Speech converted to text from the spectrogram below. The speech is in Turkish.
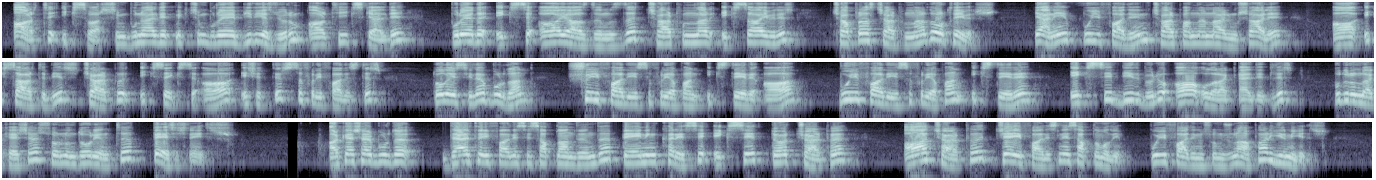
artı x var. Şimdi bunu elde etmek için buraya 1 yazıyorum. Artı x geldi. Buraya da eksi a yazdığımızda çarpımlar eksi a'yı verir. Çapraz çarpımlar da ortaya verir. Yani bu ifadenin çarpanlarına ayrılmış hali ax artı 1 çarpı x eksi a eşittir 0 ifadesidir. Dolayısıyla buradan şu ifadeyi 0 yapan x değeri a, bu ifadeyi 0 yapan x değeri eksi 1 bölü a olarak elde edilir. Bu durumda arkadaşlar sorunun doğru yanıtı B seçeneğidir. Arkadaşlar burada delta ifadesi hesaplandığında b'nin karesi eksi 4 çarpı a çarpı c ifadesini hesaplamalıyım. Bu ifadenin sonucu ne yapar? 20 gelir.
